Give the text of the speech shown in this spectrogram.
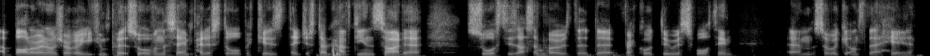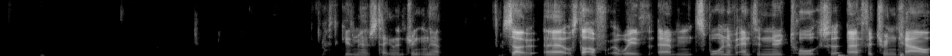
A Bola and El Jogo you can put sort of on the same pedestal because they just don't have the insider sources, I suppose, that the record do with sporting. Um, so we'll get onto that here. Excuse me, I'm just taking a drink now. So uh, we'll start off with um, Sporting have entered new talks uh, for Trincao.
